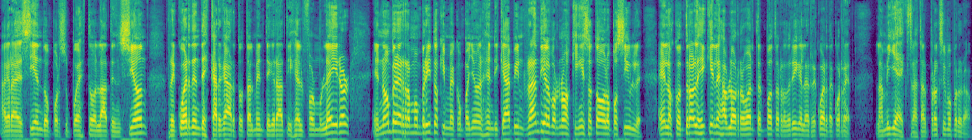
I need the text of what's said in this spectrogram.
agradeciendo por supuesto la atención. Recuerden descargar totalmente gratis el Formulator. En nombre de Ramón Brito, quien me acompañó en el handicapping, Randy Albornoz, quien hizo todo lo posible en los controles y quien les habló, Roberto El Poto Rodríguez, les recuerda correr la milla extra. Hasta el próximo programa.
